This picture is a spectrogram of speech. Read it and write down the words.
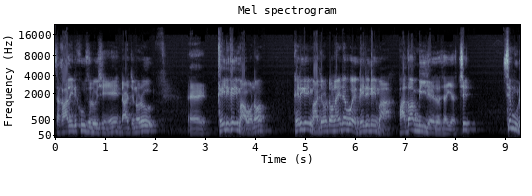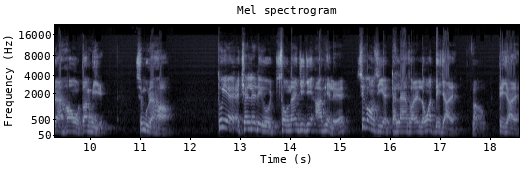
စကားလေးတစ်ခုဆိုလို့ရှိရင်ဒါကျွန်တော်တို့အဲဂိတ်တဂိတ်မှာပေါ့နော်ဂိတ်တဂိတ်မှာကျွန်တော်တော်လိုင်းတက်ဖွဲ့ဂိတ်တဂိတ်မှာဘာသွားမိလဲဆိုဆရာကြီးစစ်စစ်မှုရန်ဟောင်းကိုသွားမိတယ်စစ်မှုရန်ဟောင်း သူ့ရဲ့အချက်လက်တွေကိုစုံစမ်းကြည့်ချင်းအားဖြင့်လေစစ်ကောင်စီရဲ့ဒလန်ဆိုတာလည်းလုံးဝတေးကြတယ်ဟုတ်တေးကြတယ်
